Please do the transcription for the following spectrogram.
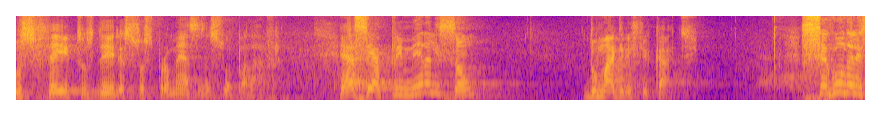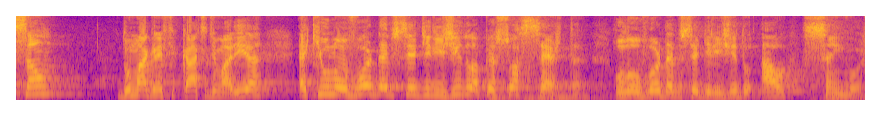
os feitos dele, as suas promessas, a sua palavra. Essa é a primeira lição do Magnificat. Segunda lição do Magnificat de Maria é que o louvor deve ser dirigido à pessoa certa. O louvor deve ser dirigido ao Senhor.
